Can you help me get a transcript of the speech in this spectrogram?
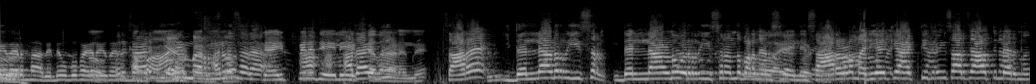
ചെയ്തത്. അതിന്റെ മുമ്പ് ഫയർ ഒരു കാര്യം പറഞ്ഞു അല്ല സാറേ, ഇതെല്ലാണ് റീസൺ ഇതെല്ലാണ് ഒരു റീസൺ എന്ന് പറഞ്ഞ മനസ്സിലായില്ലേ? സാർ അവിടെ മര്യാദയ്ക്ക് ആക്ട് ചെയ്തില്ലെങ്കിൽ സാർ ചാവത്തില്ലായിരുന്നു.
